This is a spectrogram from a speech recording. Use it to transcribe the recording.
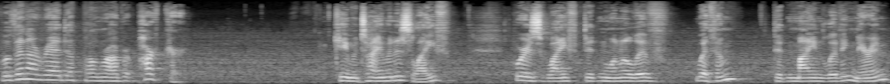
Well, then I read up on Robert Parker. Came a time in his life where his wife didn't want to live with him, didn't mind living near him.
